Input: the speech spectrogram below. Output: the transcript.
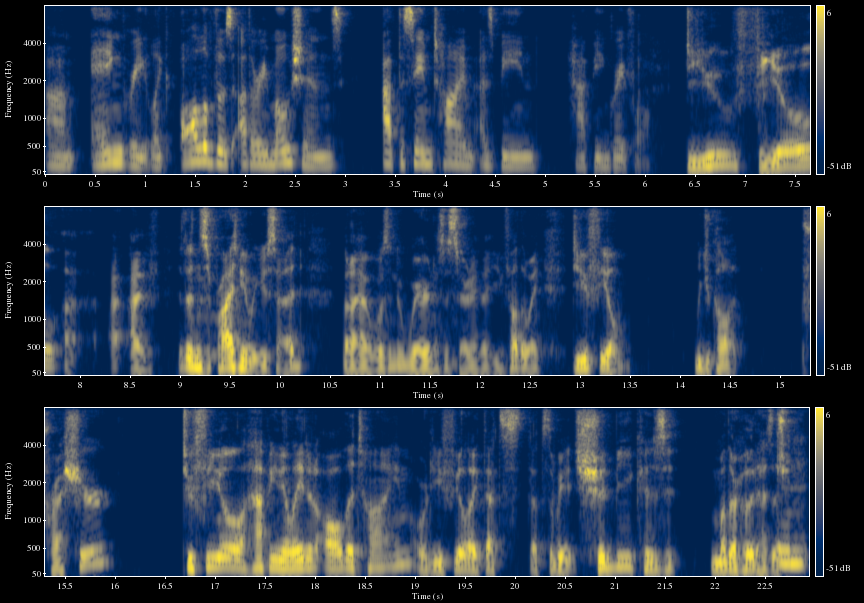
um, angry, like all of those other emotions at the same time as being happy and grateful. Do you feel? Uh, I, I've. It doesn't surprise me what you said, but I wasn't aware necessarily that you felt that way. Do you feel? Would you call it pressure to feel happy and elated all the time, or do you feel like that's that's the way it should be because motherhood has this In-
